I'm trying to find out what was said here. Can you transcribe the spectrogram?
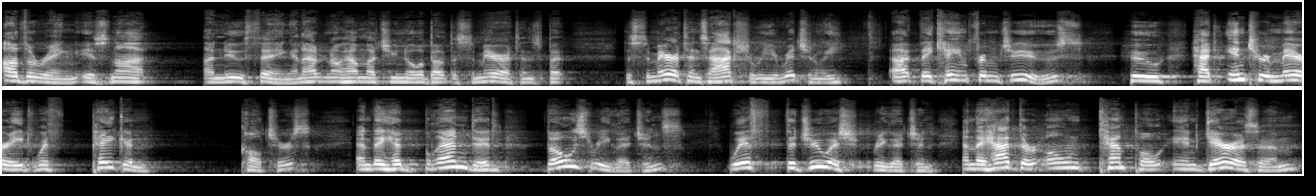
othering is not a new thing. And I don't know how much you know about the Samaritans, but the Samaritans actually originally, uh, they came from Jews who had intermarried with pagan cultures, and they had blended those religions with the Jewish religion. And they had their own temple in Gerizim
